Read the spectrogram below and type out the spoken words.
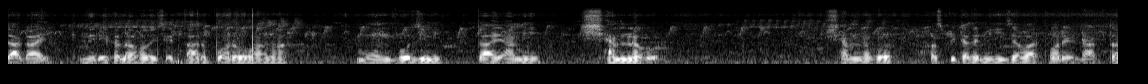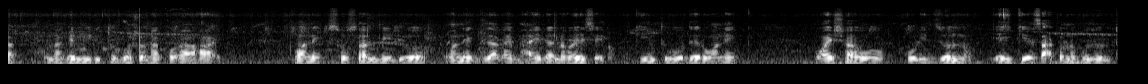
জায়গায় মেরে ফেলা হয়েছে। তারপরেও আমার মন বোঝেনি, তাই আমি শ্যামনগর শ্যামনগর হসপিটালে নিয়ে যাওয়ার পরে ডাক্তার ওনাকে মৃত ঘোষণা করা হয়। অনেক সোশ্যাল মিডিয়া অনেক জায়গায় ভাইরাল হয়েছে, কিন্তু ওদের অনেক পয়সা ও কড়ির জন্য এই কেস এখনও পর্যন্ত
